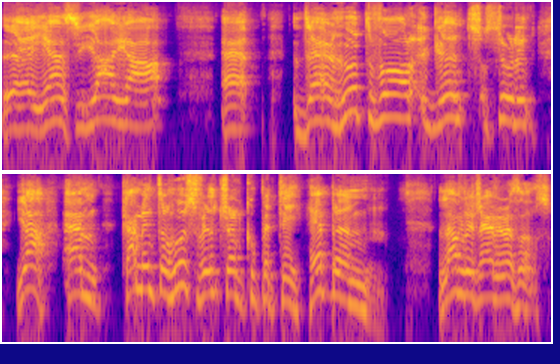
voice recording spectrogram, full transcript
Uh, yes, ja, ja. Uh, de hut voor student. Ja, um, come into huis, Wiltshire Kupeti hebben. Lovely to have you with us.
